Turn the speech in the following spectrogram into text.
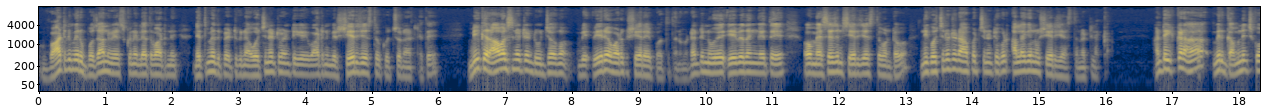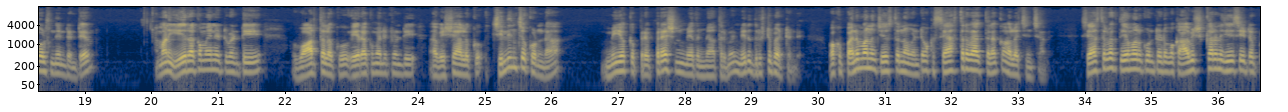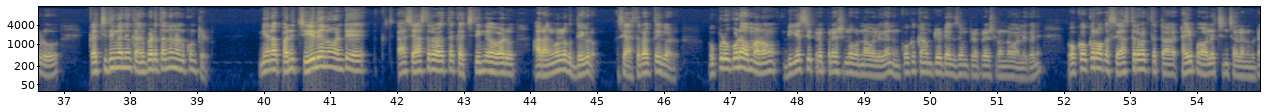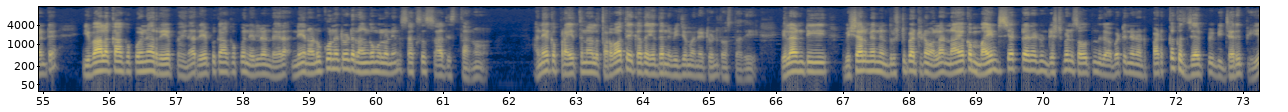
వాటిని మీరు భుజాన్ని వేసుకుని లేదా వాటిని నెత్తి మీద పెట్టుకుని ఆ వచ్చినటువంటి వాటిని మీరు షేర్ చేస్తూ కూర్చున్నట్లయితే మీకు రావాల్సినటువంటి ఉద్యోగం వే- వేరే వాడికి షేర్ అయిపోతుంది అనమాట అంటే నువ్వు ఏ- ఏ విధంగా అయితే ఓ మెసేజ్ని షేర్ చేస్తూ ఉంటావో నీకు వచ్చినటువంటి ఆపర్చునిటీ కూడా అలాగే నువ్వు షేర్ చేస్తున్నట్టు లెక్క. అంటే ఇక్కడ మీరు గమనించుకోవాల్సింది ఏంటంటే మనం ఏ రకమైనటువంటి వార్తలకు ఏ రకమైనటువంటి ఆ, విషయాలకు చెల్లించకుండా మీ యొక్క ప్రిపరేషన్ మీద మాత్రమే మీరు దృష్టి పెట్టండి. ఒక పని మనం చేస్తున్నామంటే ఒక శాస్త్రవేత్తలకు ఆలోచించాలి. శాస్త్రవేత్త ఏమనుకుంటాడు? ఒక ఆవిష్కరణ చేసేటప్పుడు ఖచ్చితంగా నేను కనిపెడతానని అనుకుంటాడు. నేను ఆ పని చేయలేను అంటే ఆ శాస్త్రవేత్త ఖచ్చితంగా వాడు ఆ రంగంలోకి దిగడు. శాస్త్రవేత్త కాడు. ఇప్పుడు కూడా మనం డిఎస్సి ప్రిపరేషన్లో ఉన్న వాళ్ళు కానీ ఇంకొక కాంపిటేటివ్ ఎగ్జామ్ ప్రిపరేషన్లో ఉన్న వాళ్ళు కానీ ఒక్కొక్కరు ఒక శాస్త్రవేత్త టైప్ ఆలోచించాలన్నమాట. అంటే ఇవాళ కాకపోయినా రేపైనా రేపు కాకపోయినా ఎల్లుండి అయినా నేను అనుకున్నటువంటి రంగంలో నేను సక్సెస్ సాధిస్తాను. అనేక ప్రయత్నాల తర్వాతే కదా ఏదైనా విజయం అనేటువంటిది వస్తుంది. ఇలాంటి విషయాల మీద నేను దృష్టి పెట్టడం వల్ల నా యొక్క మైండ్ సెట్ అనేటువంటి డిస్టర్బెన్స్ అవుతుంది కాబట్టి నేను పక్కకు జరిపి జరిపి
